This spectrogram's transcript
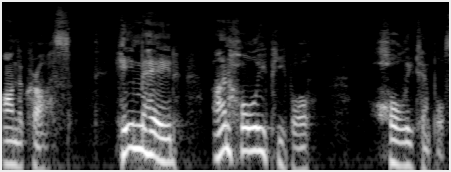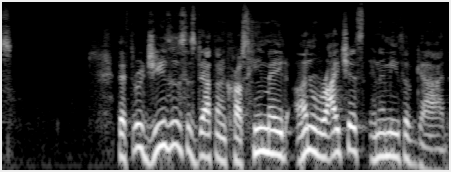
on the cross, he made unholy people holy temples. That through Jesus' death on the cross, he made unrighteous enemies of God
